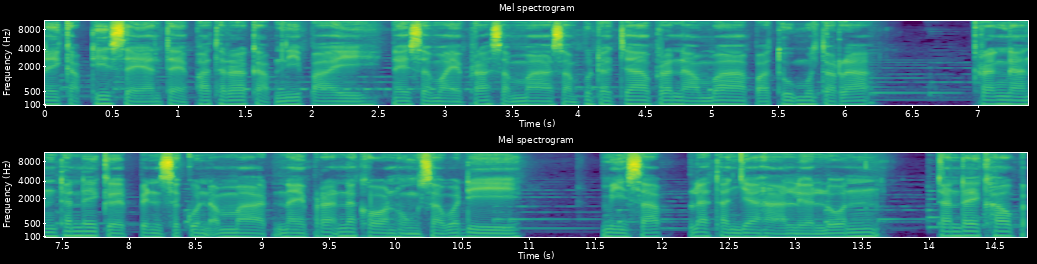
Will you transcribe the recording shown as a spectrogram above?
ในกับที่แสนแต่พัทรกับนี้ไป ในสมัยพระสัมมาสัมพุทธเจ้าพระนามว่าปทุมุตระ ครั้งนั้นท่านได้เกิดเป็นสกุลอมาตในพระนครหงสาวดี มีทรัพย์และธัญญาหารเหลือล้น ท่านได้เข้าไป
